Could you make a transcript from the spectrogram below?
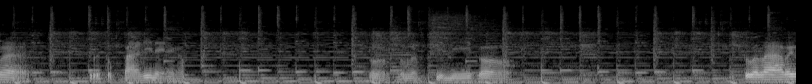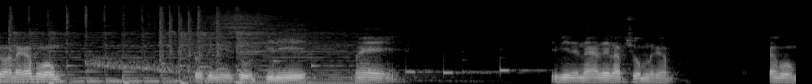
ว่า จะไปตกปลาที่ไหนนะครับ ก็สำหรับคลิปนี้ก็ ตัวลาไปก่อนนะครับผมก็จะมีสูตรดีๆให้พี่พี่ๆนานาได้รับชมนะครับ ครับผม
